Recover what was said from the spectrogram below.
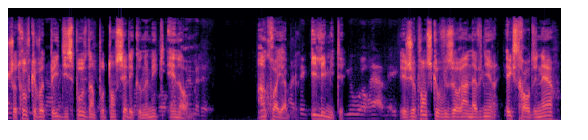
je trouve que votre pays dispose d'un potentiel économique énorme incroyable, illimité. Et je pense que vous aurez un avenir extraordinaire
